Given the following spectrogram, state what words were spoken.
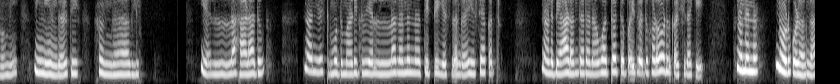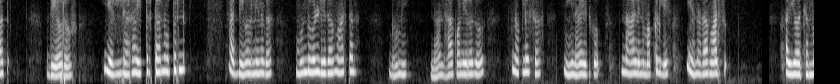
ಭೂಮಿ ನೀನು ಹೆಂಗೆ ಹಂಗಾಗ್ಲಿ ಹಂಗಾಗಲಿ. ಎಲ್ಲ ಹಾಳಾದು ನಾನು ಎಷ್ಟು ಮುದ್ದು ಮಾಡಿದ್ದು ಎಲ್ಲ ನನ್ನನ್ನು ತಿಟ್ಟಿಗೆ ಎಸ್ದಂಗೆ ಎಸ್ಯಾಕತ್ರ. ನಾನು ಬ್ಯಾಡ ಅಂತ ನಾನು ಒದ್ದದ್ದು ಬೈದು ಅದು ಹೊಡ ಹೊಡೆದು ಕಳಿಸಿದಾಕಿ. ನನ್ನನ್ನು ನೋಡ್ಕೊಳ್ಳೋಂಗಾತು ದೇವರು ಎಲ್ಲಾರ ಇಟ್ಟಿರ್ತಾನೆ ಒಬ್ಬರನ್ನ ಆ ದೇವ್ರು ನಿನಗೆ ಮುಂದೆ ಒಳ್ಳೇದ ಮಾಡ್ತಾನೆ. ಭೂಮಿ, ನಾನು ಹಾಕೊಂಡಿರೋದು ನಕ್ಲೇಸ ನೀನೇ ಇಟ್ಕೋ. ನಾಳೆ ನಿನ್ನ ಮಕ್ಕಳಿಗೆ ಏನಾರ ಮಾಡಿಸು. ಅಯ್ಯೋ ಅಜ್ಜಮ್ಮ,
